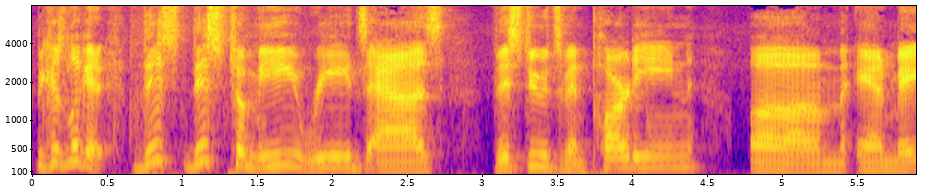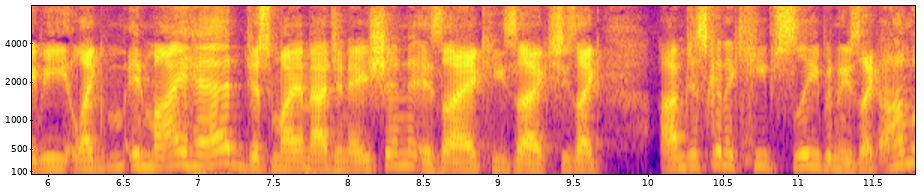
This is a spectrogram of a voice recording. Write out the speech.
because look at this, this to me reads as this dude's been partying. Um, and maybe like in my head, just my imagination is like, he's like, she's like, I'm just gonna keep sleeping. He's like, I'm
